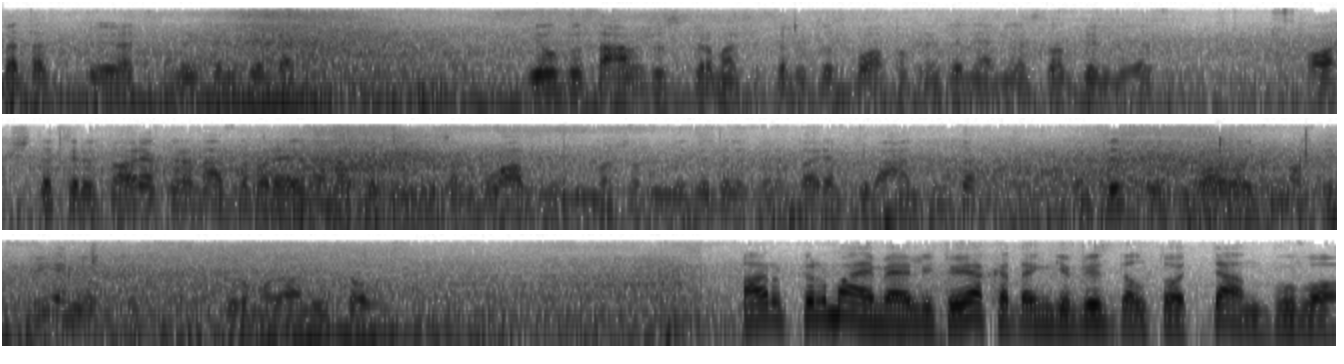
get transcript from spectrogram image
Bet atminkim tai, kad ilgus amžius pirmasis Lietus buvo pagrindinė miesto dalis O šita teritorija, kurią mes dabar einame, tai tiesiog buvo maža nedidelė teritorija apgyvendinta ir kaip buvo laikoma kaip priemiestis pirmojo Lietuvos. Ar pirmajame Lietuvoje, kadangi vis dėlto ten buvo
